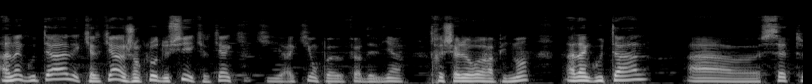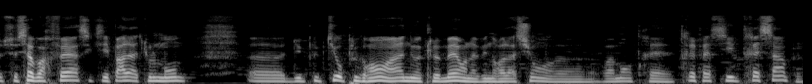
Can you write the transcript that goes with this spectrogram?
Alain Goutal et quelqu'un, Jean-Claude aussi, quelqu'un qui, qui, à qui on peut faire des liens très chaleureux rapidement. Alain Goutal, à euh, cette, ce savoir-faire, c'est qu'il s'est parlé à tout le monde, euh, du plus petit au plus grand. Hein. Nous avec le maire, on avait une relation euh, vraiment très très facile, très simple,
